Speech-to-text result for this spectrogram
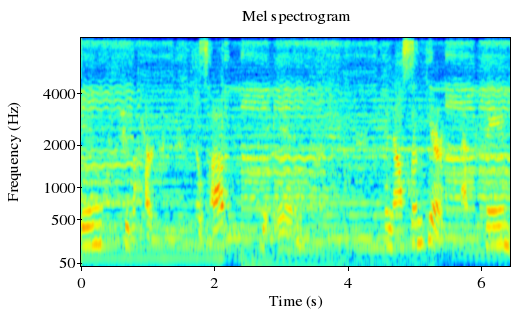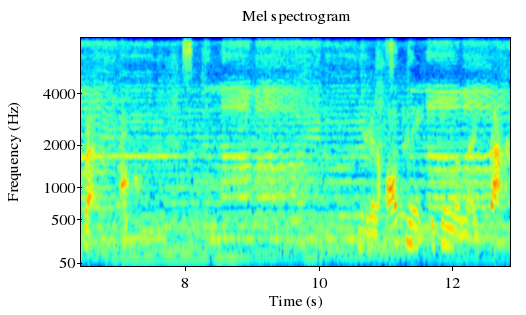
into the heart. So up to in. And now from here, that same breath. You're going to alternate kicking the legs back.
